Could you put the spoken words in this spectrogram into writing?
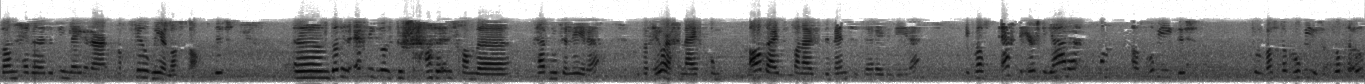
dan hebben de teamleden daar nog veel meer last van. Dus Um, dat is echt iets wat ik door schade en schande heb moeten leren. Ik was heel erg geneigd om altijd vanuit de mensen te redeneren. Ik was echt de eerste jaren begon als hobby, dus toen was het ook hobby, dus dat klopte ook.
